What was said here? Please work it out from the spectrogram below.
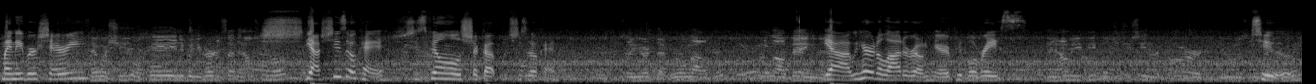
My neighbor Sherry, And was she okay? Anybody hurt inside the house? yeah, she's okay. She's feeling a little shook up, but she's okay. You know? So you heard that real loud, real loud bang. Yeah, we heard a lot around here. People race. And how many people did you see in the car? Did you Two. anybody?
